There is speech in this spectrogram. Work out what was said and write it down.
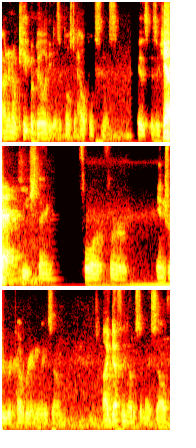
I don't know, capability as opposed to helplessness is, is a huge, yeah. huge thing for, for injury recovery anyways. Um, I've definitely noticed it myself,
